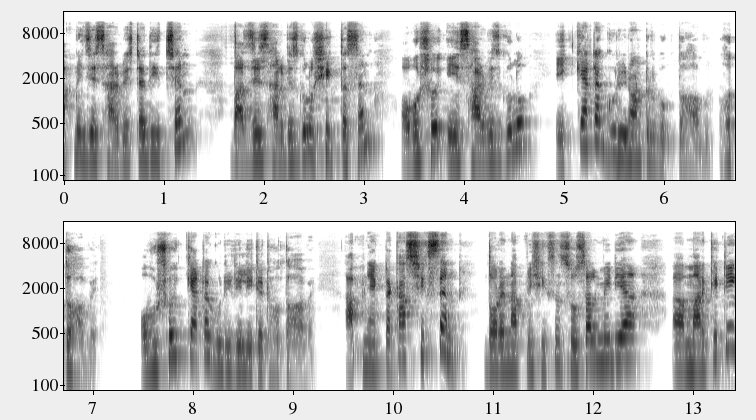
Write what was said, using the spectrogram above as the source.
আপনি যে সার্ভিসটা দিচ্ছেন বা যে সার্ভিসগুলো শিখতেছেন, অবশ্যই এই সার্ভিসগুলো এই ক্যাটাগরির অন্তর্ভুক্ত হতে হবে। অবশ্যই ক্যাটাগরি রিলেটেড হতে হবে। আপনি একটা কাজ শিখছেন, ধরেন আপনি শিখছেন সোশ্যাল মিডিয়া মার্কেটিং,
